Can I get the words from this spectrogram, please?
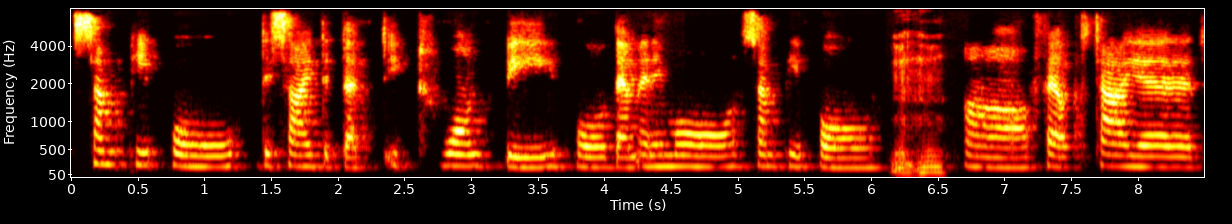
Some people decided that it won't be for them anymore. Some people mm-hmm. uh, felt tired,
